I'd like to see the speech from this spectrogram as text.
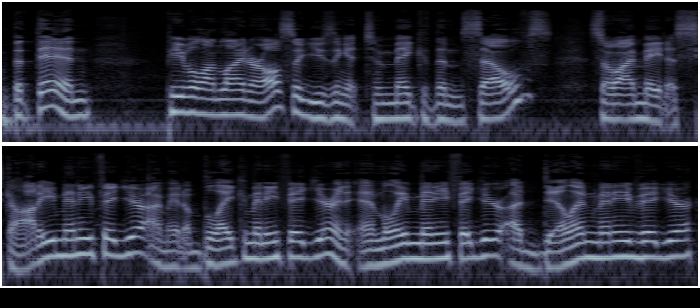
But then people online are also using it to make themselves. So I made a Scotty minifigure, I made a Blake minifigure, an Emily minifigure, a Dylan minifigure.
